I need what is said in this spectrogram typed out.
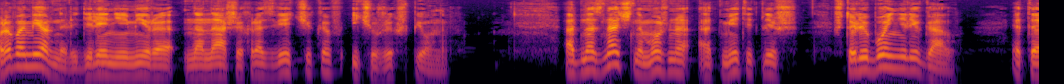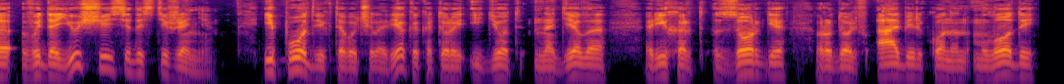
правомерно ли деление мира на наших разведчиков и чужих шпионов. Однозначно можно отметить лишь, что любой нелегал – это выдающееся достижение и подвиг того человека, который идет на дело Рихард Зорге, Рудольф Абель, Конан Млодый,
